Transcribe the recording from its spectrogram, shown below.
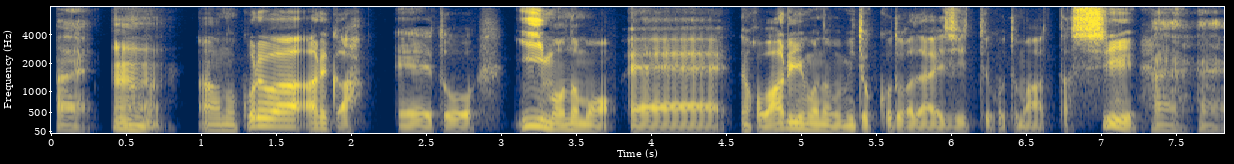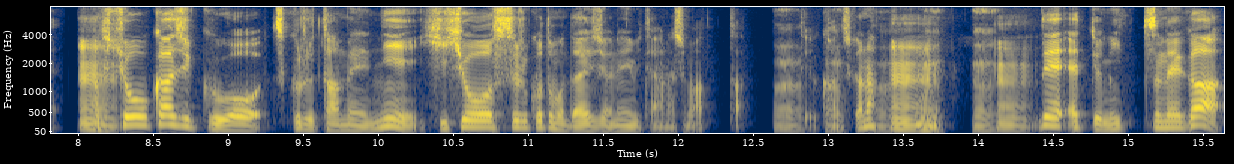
はい。うん。あのこれはあれか、えー、といいものも、えーなんか悪いものも見とくことが大事っていうこともあったし、はいはい。評価軸を作るために批評することも大事よねみたいな話もあった。うんっていう感じかな。うんで、えっと、3つ目が、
